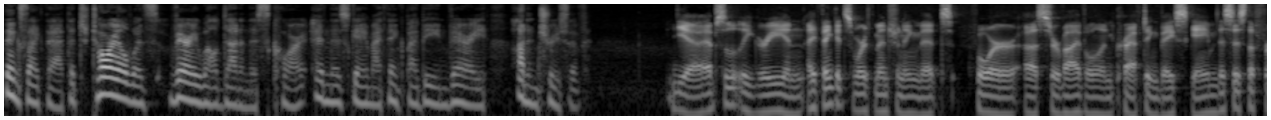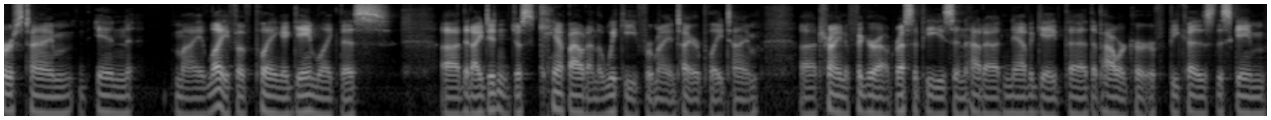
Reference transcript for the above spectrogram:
Things like that. The tutorial was very well done in this core in this game, I think, by being very unintrusive. Yeah, I absolutely agree. And I think it's worth mentioning that for a survival and crafting based game, this is the first time in my life of playing a game like this uh, that I didn't just camp out on the wiki for my entire playtime, uh, trying to figure out recipes and how to navigate the the power curve. Because this game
